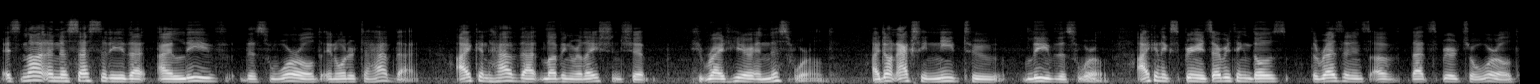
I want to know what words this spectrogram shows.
it's not a necessity that I leave this world in order to have that. I can have that loving relationship right here in this world. I don't actually need to leave this world. I can experience everything those the residents of that spiritual world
